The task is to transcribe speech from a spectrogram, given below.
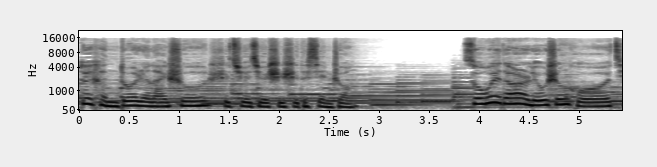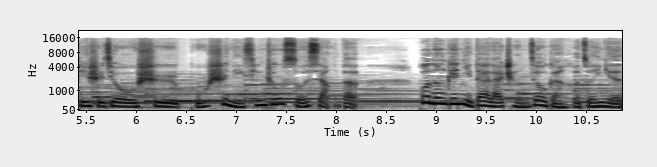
对很多人来说，是确确实实的现状。所谓的二流生活，其实就是不是你心中所想的，不能给你带来成就感和尊严，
